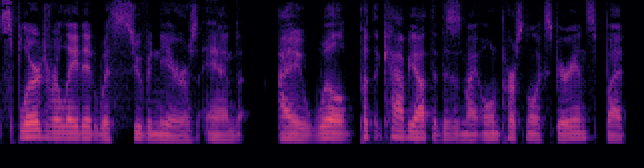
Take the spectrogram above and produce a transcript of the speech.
splurge related with souvenirs. And I will put the caveat that this is my own personal experience, but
